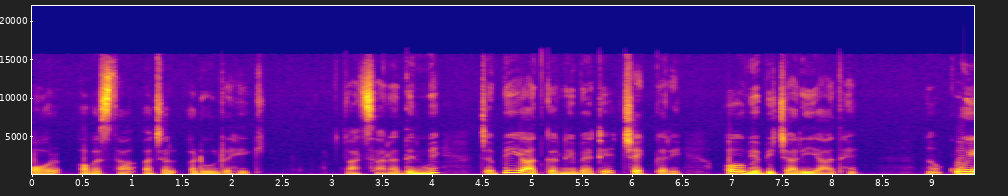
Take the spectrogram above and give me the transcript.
और अवस्था अचल अडोल रहेगी। आज सारा दिन में जब भी याद करने बैठे चेक करें, अव्यभिचारी याद है? ना कोई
